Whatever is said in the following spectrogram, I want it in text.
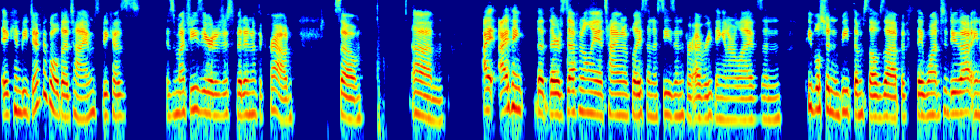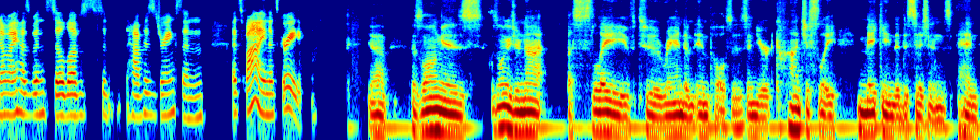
it can be difficult at times because it's much easier to just fit in with the crowd. So, um, I I think that there's definitely a time and a place and a season for everything in our lives, and people shouldn't beat themselves up if they want to do that. You know, my husband still loves to have his drinks, and it's fine. It's great. Yeah, as long as as long as you're not a slave to random impulses and you're consciously making the decisions and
